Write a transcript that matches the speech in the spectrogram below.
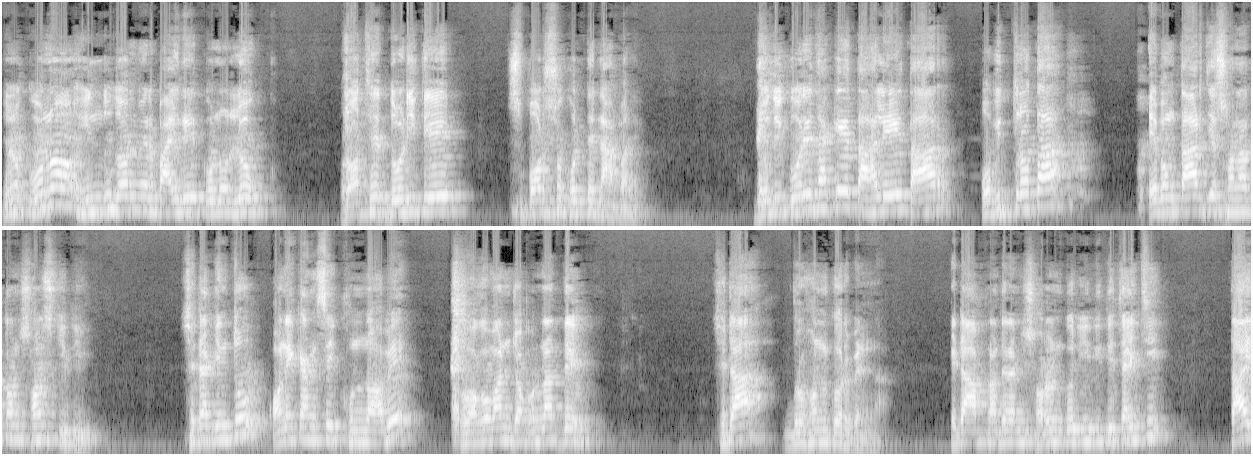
যেন কোনো হিন্দু ধর্মের বাইরের কোনো লোক রথের দড়িতে স্পর্শ করতে না পারে। যদি করে থাকে, তাহলে তার পবিত্রতা এবং তার যে সনাতন সংস্কৃতি, সেটা কিন্তু অনেকাংশেই ক্ষুণ্ণ হবে। ভগবান জগন্নাথ দেব সেটা গ্রহণ করবেন না। এটা আপনাদের আমি স্মরণ করিয়ে দিতে চাইছি। তাই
